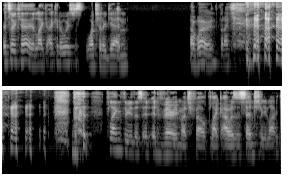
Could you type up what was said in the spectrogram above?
it's okay. Like I could always just watch it again. I won't, but I can. but playing through this, it, it very much felt like I was essentially like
